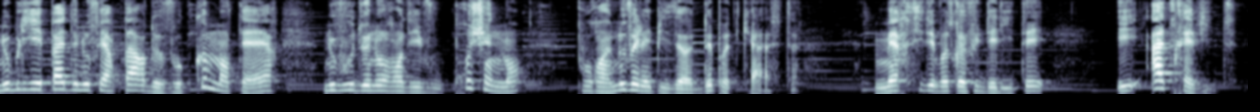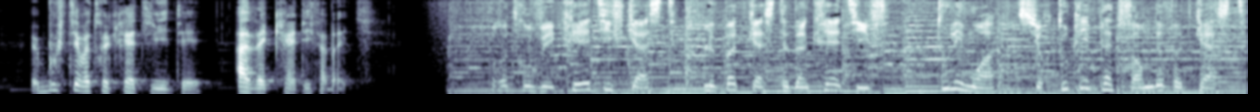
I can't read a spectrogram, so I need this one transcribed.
N'oubliez pas de nous faire part de vos commentaires. Nous vous donnons rendez-vous prochainement pour un nouvel épisode de podcast. Merci de votre fidélité et à très vite. Boostez votre créativité avec Creative Fabric. Retrouvez Creative Cast, le podcast d'un créatif, tous les mois sur toutes les plateformes de podcast.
